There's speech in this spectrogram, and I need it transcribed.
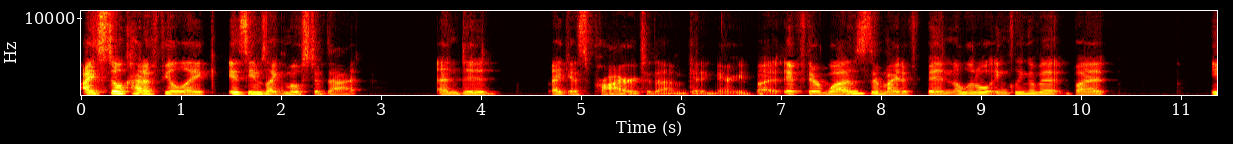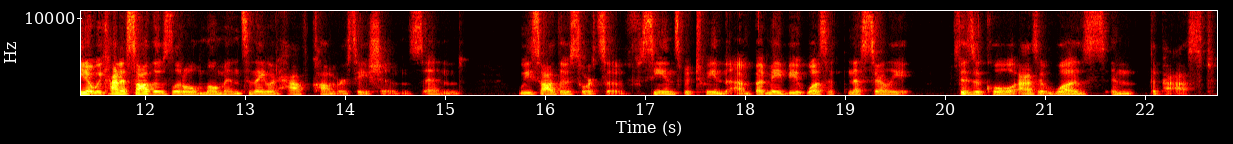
I still kind of feel like it seems like most of that ended, I guess, prior to them getting married. But if there was, there might have been a little inkling of it. But you know, we kind of saw those little moments and they would have conversations and we saw those sorts of scenes between them, but maybe it wasn't necessarily physical as it was in the past.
